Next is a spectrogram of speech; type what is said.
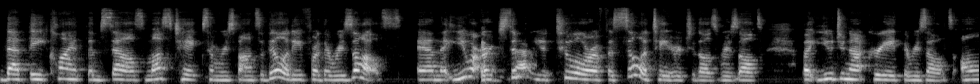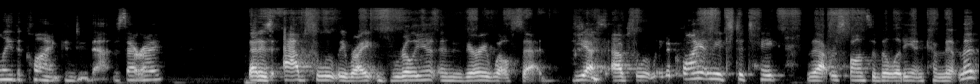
that the client themselves must take some responsibility for the results and that you are simply a tool or a facilitator to those results, but you do not create the results. Only the client can do that. Is that right? That is absolutely right. Brilliant and very well said. Yes, absolutely. The client needs to take that responsibility and commitment.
